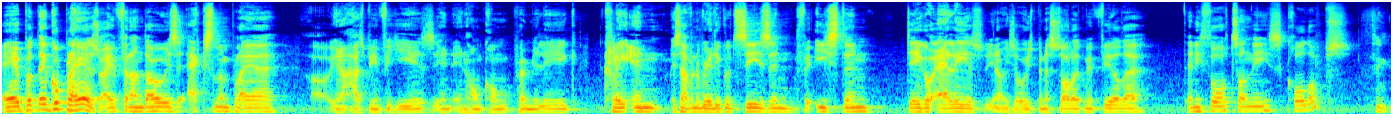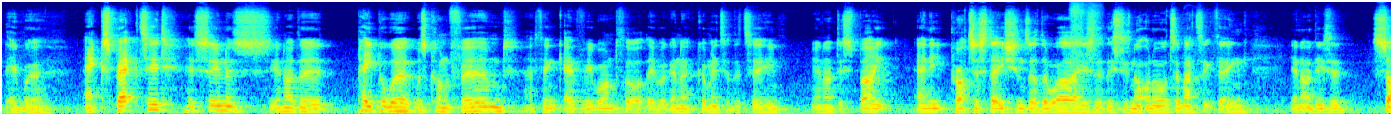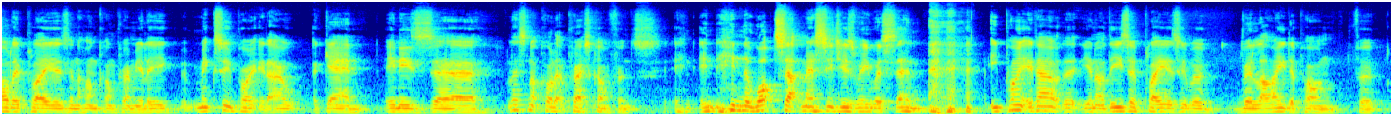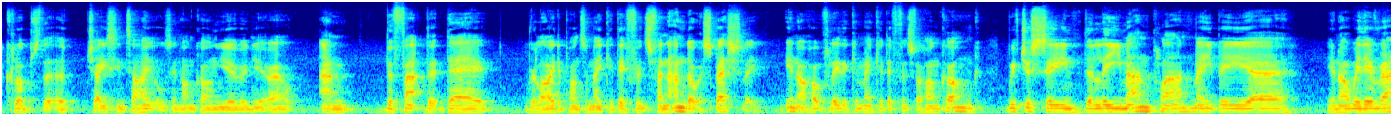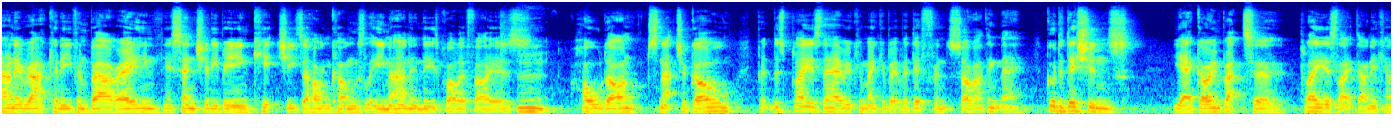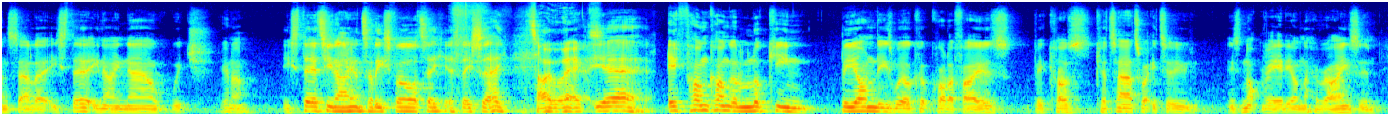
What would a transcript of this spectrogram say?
Uh, but they're good players, right? Fernando is excellent player. Uh, you know, has been for years in, in Hong Kong Premier League. Clayton is having a really good season for Eastern. Diego Eli is, you know, he's always been a solid midfielder. Any thoughts on these call-ups? I think they were expected as soon as you know the paperwork was confirmed. I think everyone thought they were going to come into the team. You know, despite any protestations otherwise that this is not an automatic thing. You know, these are solid players in the Hong Kong Premier League. Mixu pointed out again in his, uh, let's not call it a press conference, in, in, in the WhatsApp messages we were sent, he pointed out that, you know, these are players who are relied upon for clubs that are chasing titles in Hong Kong year in, year out. And the fact that they're relied upon to make a difference, Fernando especially, you know, hopefully they can make a difference for Hong Kong. We've just seen the Lee Man plan, maybe, uh, you know, with Iran, Iraq, and even Bahrain essentially being Kitchee to Hong Kong's Lee Man in these qualifiers. Mm. Hold on, snatch a goal. But there's players there who can make a bit of a difference. So I think they're good additions. Yeah, going back to players like Danny Cancela, he's 39 now, which, you know, he's 39 until he's 40, as they say. That's how it works. Yeah. If Hong Kong are looking beyond these World Cup qualifiers, because Qatar 22 is not really on the horizon,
